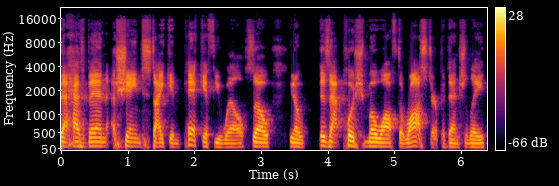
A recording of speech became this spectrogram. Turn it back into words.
that has been a Shane Steichen pick, if you will. So, you know, does that push Mo off the roster potentially?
